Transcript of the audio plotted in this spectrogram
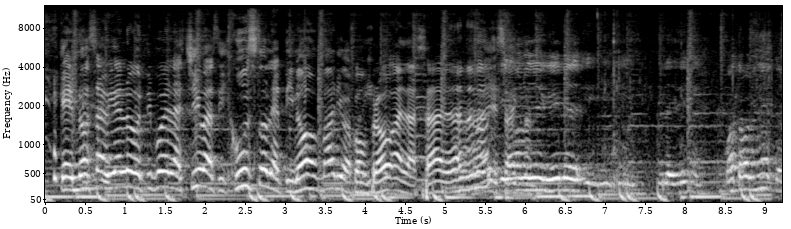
Que no sabía el logotipo de las chivas y justo le atinó Mario. compró al azar, ¿verdad, Nano? Ah, Y Exacto. yo llegué y le, y, y- y le dije, ¿cuánto valen estos?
